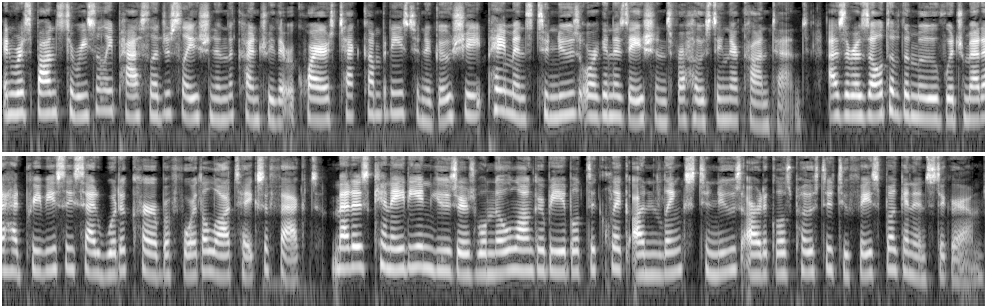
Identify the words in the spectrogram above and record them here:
in response to recently passed legislation in the country that requires tech companies to negotiate payments to news organizations for hosting their content. As a result of the move, which Meta had previously said would occur before the law takes effect, Meta's Canadian users will no longer be able to click on links to news articles posted to Facebook and Instagram.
